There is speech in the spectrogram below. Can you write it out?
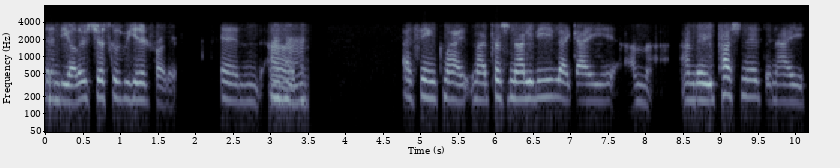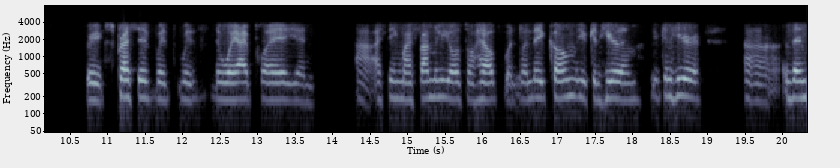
than the others, just because we hit it farther. And um, mm-hmm. I think my my personality, like I I'm I'm very passionate and I very expressive with with the way I play and uh, I think my family also help. When when they come you can hear them. You can hear uh them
